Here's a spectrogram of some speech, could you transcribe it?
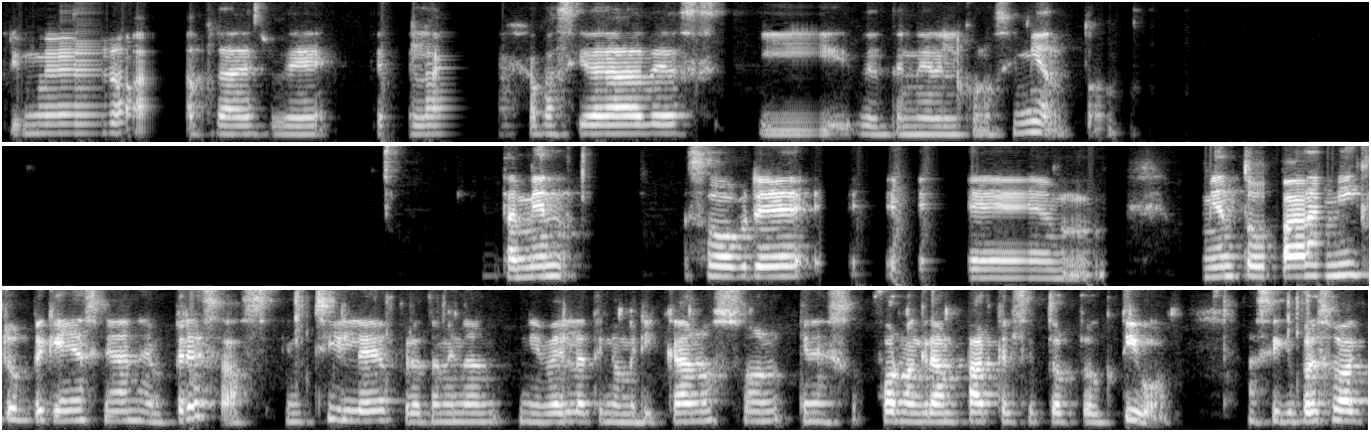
primero a través de, de la capacidades y de tener el conocimiento. También sobre eh, para micro, pequeñas y medianas empresas en Chile, pero también a nivel latinoamericano, son quienes forman gran parte del sector productivo. Así que por eso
